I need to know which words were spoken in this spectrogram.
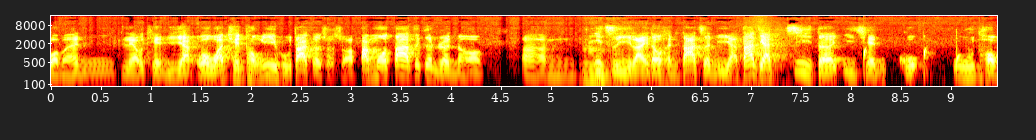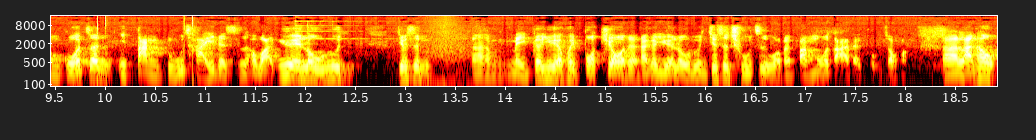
我们聊天一样，我完全同意胡大哥所说，邦莫大这个人哦，嗯，一直以来都很大争议啊。大家记得以前国乌统国政一党独裁的时候啊，月漏论就是。嗯，每个月会播交的那个月漏论，就是出自我们邦莫达的口中哦。呃，然后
